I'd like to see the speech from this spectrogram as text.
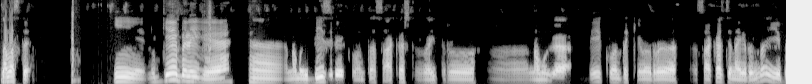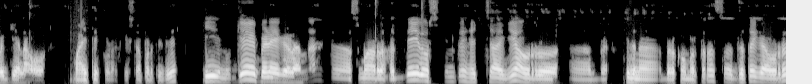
ನಮಸ್ತೆ. ಈ ನುಗ್ಗೆ ಬೆಳೆಗೆ ನಮಗೆ ಬೀಜ ಬೇಕು ಅಂತ ಸಾಕಷ್ಟು ರೈತರು ನಮಗ ಬೇಕು ಅಂತ ಕೇಳೋರು ಸಾಕಷ್ಟು ಜನ ಆಗಿರೋದ್ರಿಂದ ಈ ಬಗ್ಗೆ ನಾವು ಮಾಹಿತಿ ಕೊಡಕ್ಕೆ ಇಷ್ಟಪಡ್ತಿದ್ವಿ. ಈ ನುಗ್ಗೆ ಬೆಳೆಗಳನ್ನ ಸುಮಾರು ಹದಿನೈದು ವರ್ಷಕ್ಕಿಂತ ಹೆಚ್ಚಾಗಿ ಅವರು ಇದನ್ನ ಬೆಳ್ಕೊಂಬರ್ತಾರ. ಸೊ, ಜೊತೆಗೆ ಅವರು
